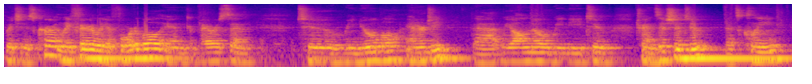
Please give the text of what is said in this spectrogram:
which is currently fairly affordable in comparison to renewable energy that we all know we need to transition to, that's clean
